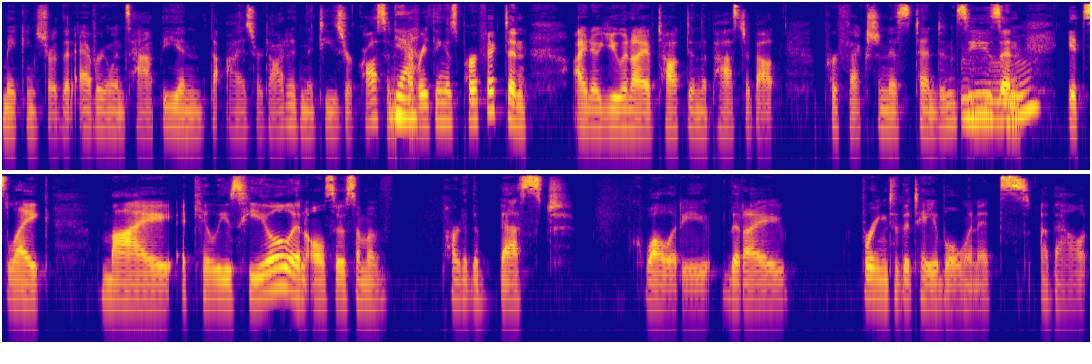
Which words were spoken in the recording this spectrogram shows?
making sure that everyone's happy and the I's are dotted and the T's are crossed and Yeah. everything is perfect. And I know you and I have talked in the past about perfectionist tendencies, Mm-hmm. and it's like my Achilles heel and also some of part of the best quality that I bring to the table when it's about,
